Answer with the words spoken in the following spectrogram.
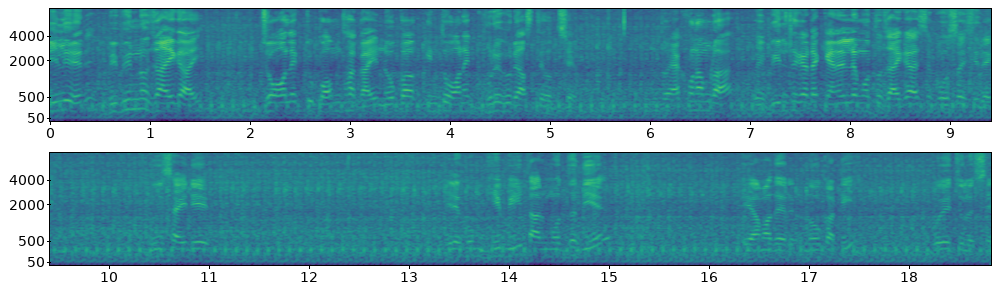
বিলের বিভিন্ন জায়গায় জল একটু কম থাকায় নৌকা কিন্তু অনেক ঘুরে ঘুরে আসতে হচ্ছে। তো এখন আমরা ওই বিল থেকে একটা ক্যানেলের মতো জায়গায় এসে পৌঁছাইছি দেখেন। দুই সাইডে এরকম ঢিবি তার মধ্যে দিয়ে এই আমাদের নৌকাটি বয়ে চলেছে।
